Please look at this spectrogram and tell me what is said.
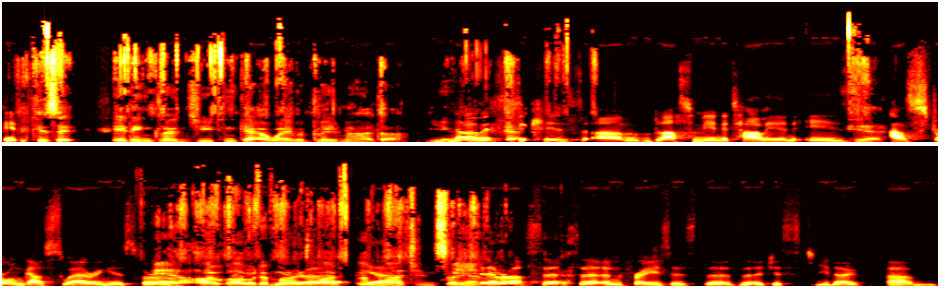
Because it in England you can get away with blue murder. You No, it's get- because um, blasphemy in Italian is Yeah. as strong as swearing is for yeah, us. I, I So would imagine. I yeah. imagine so. Yeah. there are cer- certain phrases that, that are just you know um,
